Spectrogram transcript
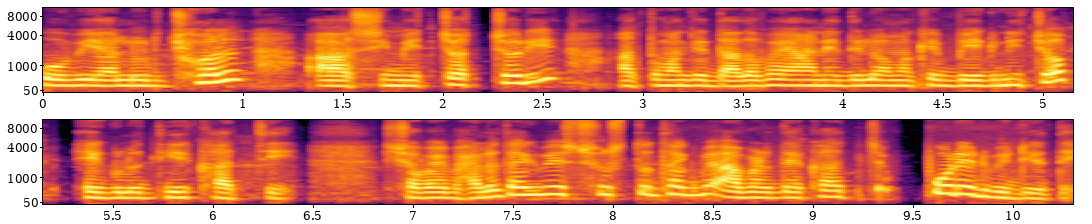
কবি আলুর ঝোল, আর সিমের চচ্চড়ি, আর তোমাদের দাদাভাই আনে দিল আমাকে বেগনি চপ, এগুলো দিয়ে খাচ্ছি। সবাই ভালো থাকবে, সুস্থ থাকবে, আবার দেখা হচ্ছে পরের ভিডিওতে।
